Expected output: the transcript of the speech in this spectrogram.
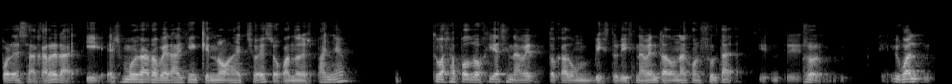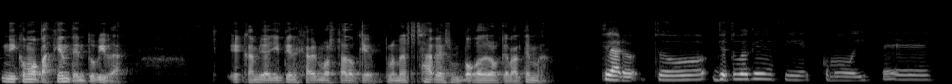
por esa carrera. Y es muy raro ver a alguien que no ha hecho eso, cuando en España tú vas a podología sin haber tocado un bisturí, sin haber entrado a una consulta, igual ni como paciente en tu vida. En cambio, allí tienes que haber mostrado que por lo menos sabes un poco de lo que va el tema. Claro, yo tuve que decir, como hice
